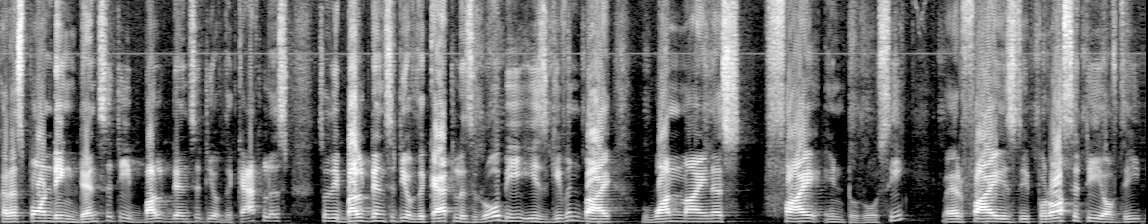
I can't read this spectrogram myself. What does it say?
corresponding density bulk density of the catalyst. So, the bulk density of the catalyst rho b is given by 1 minus phi into rho c, where phi is the porosity of the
